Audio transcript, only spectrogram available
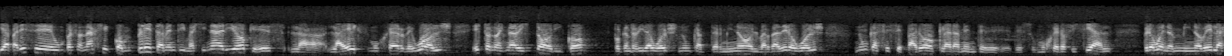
y aparece un personaje completamente imaginario, que es la, ex mujer de Walsh. Esto no es nada histórico, porque en realidad Walsh nunca terminó, el verdadero Walsh nunca se separó claramente de, de su mujer oficial, pero bueno, en mi novela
